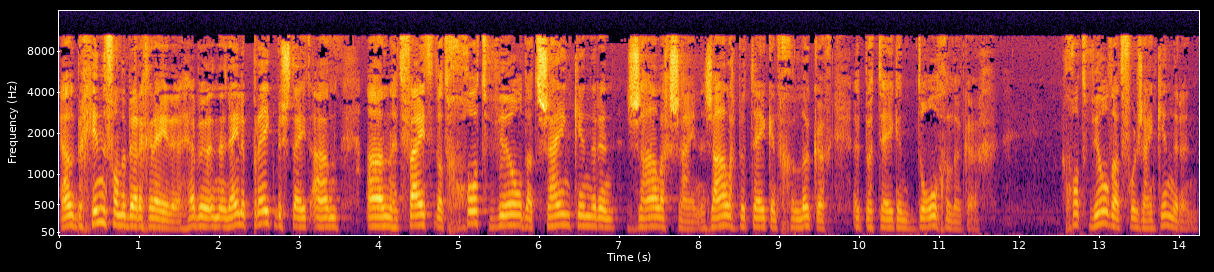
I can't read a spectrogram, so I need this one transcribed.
Aan het begin van de bergreden hebben we een, een, hele preek besteed aan, aan het feit dat God wil dat zijn kinderen zalig zijn. Zalig betekent gelukkig, het betekent dolgelukkig. God wil dat voor zijn kinderen.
